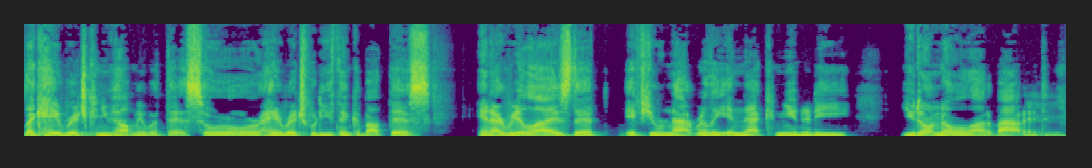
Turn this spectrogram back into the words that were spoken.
like, Hey, Rich, can you help me with this? Or, or Hey, Rich, what do you think about this? And I realized that if you're not really in that community, you don't know a lot about it. Mm-hmm.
